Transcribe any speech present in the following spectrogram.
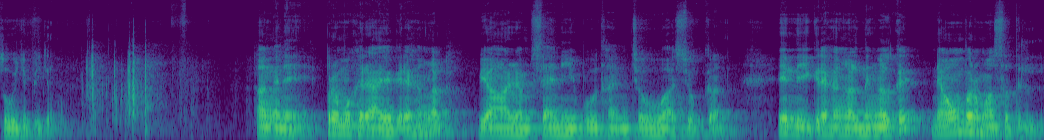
സൂചിപ്പിക്കുന്നു. അങ്ങനെ പ്രമുഖരായ ഗ്രഹങ്ങൾ വ്യാഴം ശനി ബുധൻ ചൊവ്വ ശുക്രൻ എന്നീ ഗ്രഹങ്ങൾ നിങ്ങൾക്ക് നവംബർ മാസത്തിൽ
